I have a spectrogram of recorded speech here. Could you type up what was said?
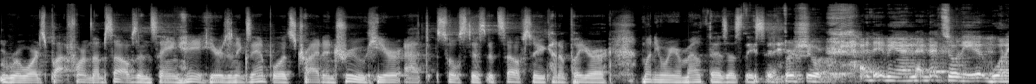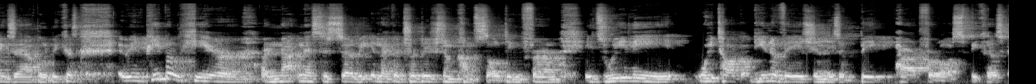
rewards platform themselves and saying, hey, here's an example. It's tried and true here at Solstice itself. So you kind of put your money where your mouth is, as they say. For sure. And I mean, and, and that's only one example because, I mean, people here are not necessarily like a traditional consulting firm. It's really, we talk, the innovation is a big part for us because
